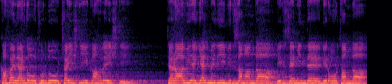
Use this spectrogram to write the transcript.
kafelerde oturduğu, çay içtiği, kahve içtiği, teraviye gelmediği bir zamanda, bir zeminde, bir ortamda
